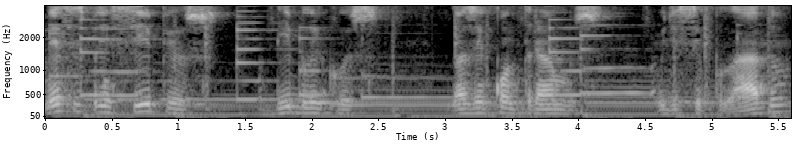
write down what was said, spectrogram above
Nesses princípios bíblicos, nós encontramos o discipulado,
